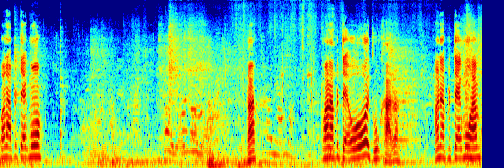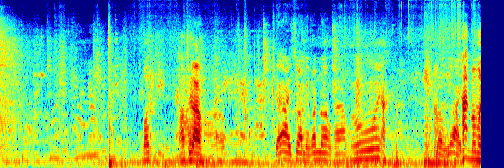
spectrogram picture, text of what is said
วันหน้าไปแจกหมู ฮะวันหน้าไปแจกโอ้ยถูกขาดอะเอาหน้าไปแจกหมูครับบอเอาถือเอาเดี๋ยวไอ้ส่วนหนึ่งก็น้องครับโอ้ยอะน้องยี่ไอ้ท่านบ่เหมือ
